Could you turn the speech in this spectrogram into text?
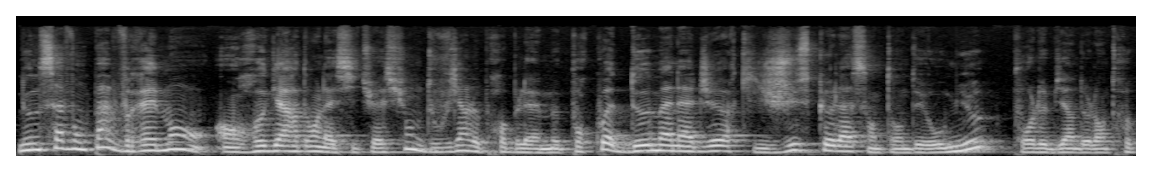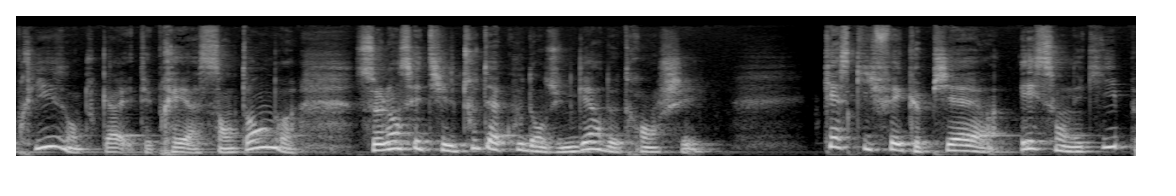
Nous ne savons pas vraiment, en regardant la situation, d'où vient le problème. Pourquoi deux managers qui jusque-là s'entendaient au mieux, pour le bien de l'entreprise, en tout cas étaient prêts à s'entendre, se lançaient-ils tout à coup dans une guerre de tranchées? Qu'est-ce qui fait que Pierre et son équipe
